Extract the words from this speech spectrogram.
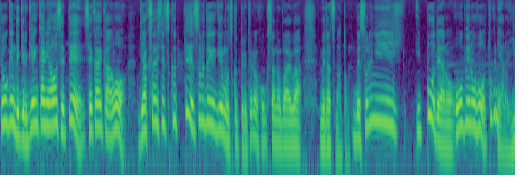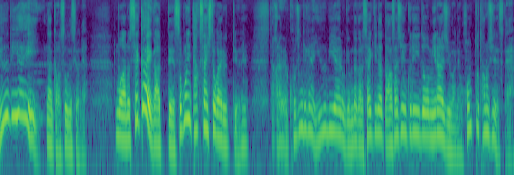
表現できる限界に合わせて世界観を逆算して作ってそれでゲームを作ってるというのが国産の場合は目立つなと。でそれに一方であの欧米の方特にあの UBI なんかはそうですよね。もうあの世界があってそこにたくさん人がいるっていうね。だからね個人的には UBI のゲーム。だから最近だと「アサシンクリード・ミラージュ」はねほんと楽しいですね、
